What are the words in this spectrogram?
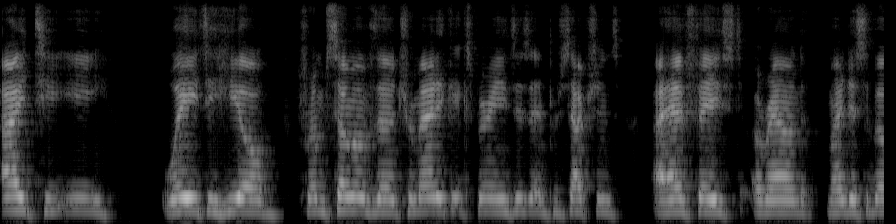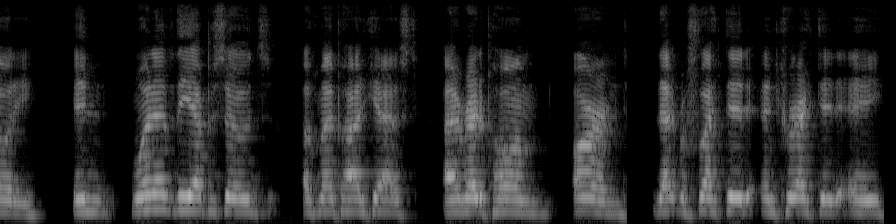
ITE way to heal from some of the traumatic experiences and perceptions I have faced around my disability. In one of the episodes of my podcast, I read a poem, Armed, that reflected and corrected a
